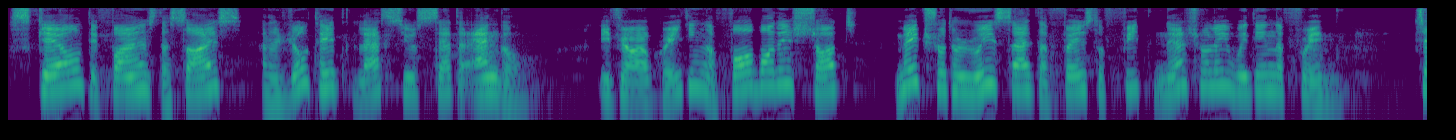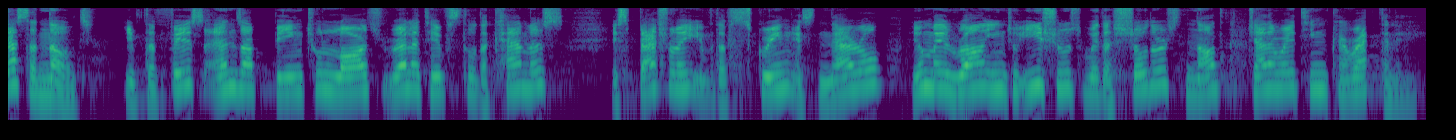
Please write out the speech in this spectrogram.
scale defines the size, and rotate lets you set the angle. If you are creating a full body shot, make sure to resize the face to fit naturally within the frame. Just a note, if the face ends up being too large relative to the canvas, especially if the screen is narrow, you may run into issues with the shoulders not generating correctly.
